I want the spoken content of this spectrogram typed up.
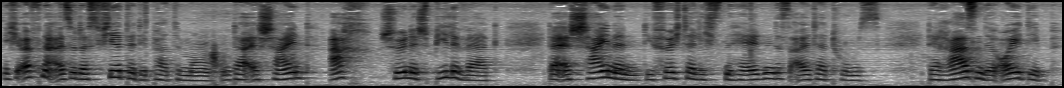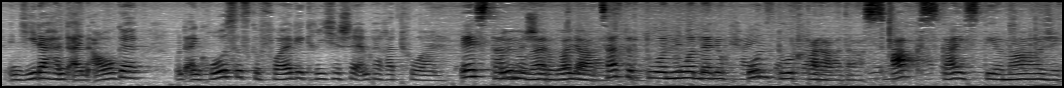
Ich öffne also das vierte Departement und da erscheint, ach, schönes Spielewerk, da erscheinen die fürchterlichsten Helden des Altertums. Der rasende Oidip, in jeder Hand ein Auge un ein großes Gefolge griechischer Imperatoren. Es tad nu veru vaļā ceturto nodaļu, un tur parādās ak, skaistie māži.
